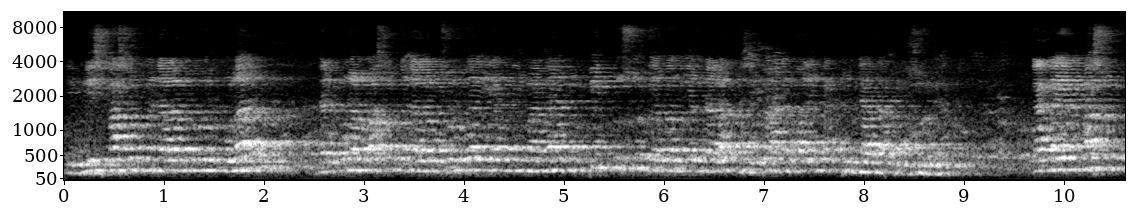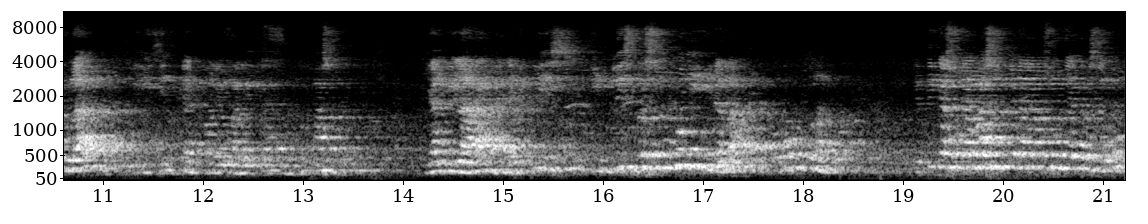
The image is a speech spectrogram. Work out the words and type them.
Iblis masuk ke dalam mulut ular dan ular masuk ke dalam surga yang di mana di pintu surga bagian dalam di situ ada malaikat penjaga pintu surga. Karena yang masuk ular diizinkan oleh malaikat untuk masuk. Yang dilarang hanya iblis. Iblis bersembunyi di dalam mulut ular. Ketika sudah masuk ke dalam surga tersebut,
